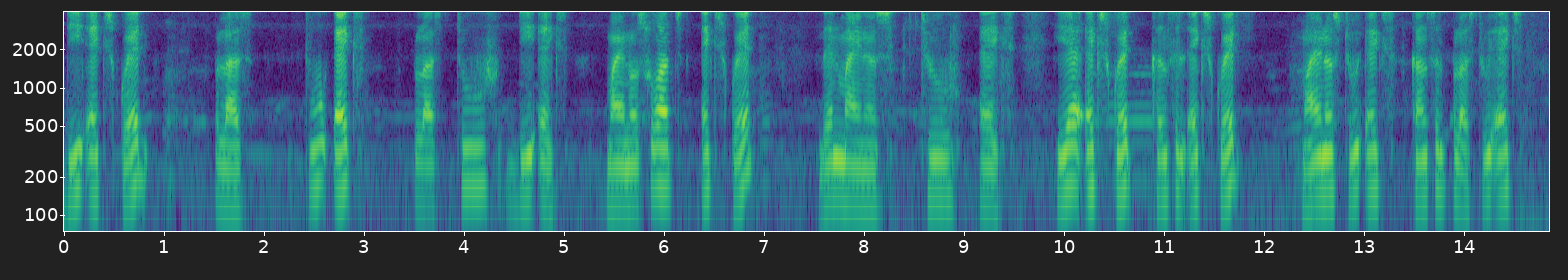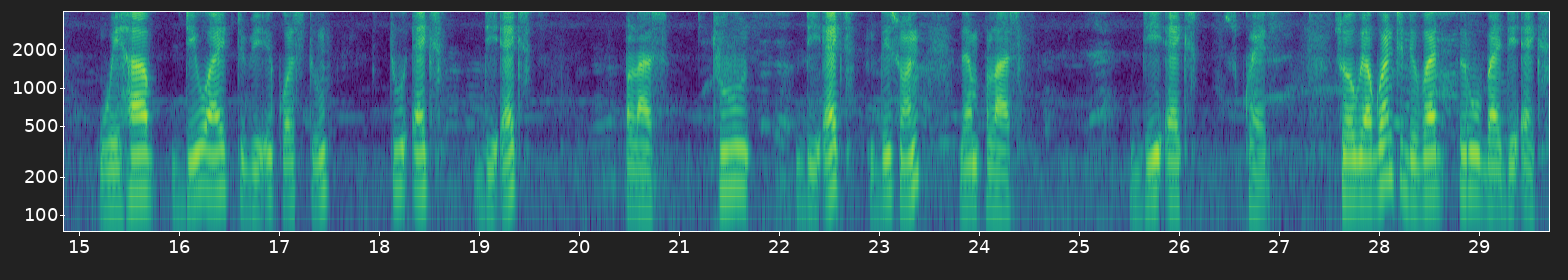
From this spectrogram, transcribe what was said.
dx squared plus 2x plus 2 dx minus what? x squared then minus 2x here x squared cancel x squared minus 2x cancel plus 2x we have dy to be equals to 2x dx plus 2 dx this one then plus dx squared so we are going to divide through by dx.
